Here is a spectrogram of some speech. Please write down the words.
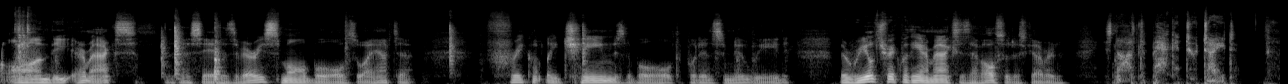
on the Air Max. As I say, it is a very small bowl, so I have to frequently change the bowl to put in some new weed. The real trick with the Air Maxes, I've also discovered, is not to pack it too tight.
